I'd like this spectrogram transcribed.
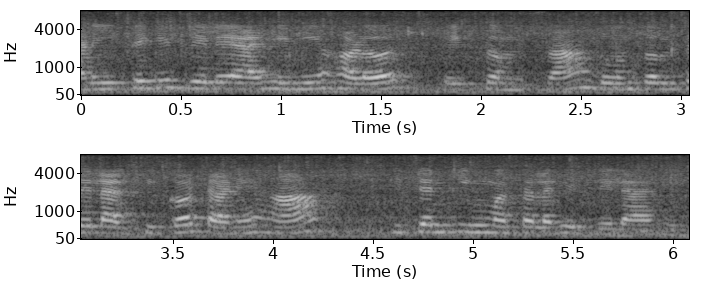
आणि इथे घेतलेले आहे मी हळद एक चमचा दोन चमचे लाल तिखट आणि हा किचन किंग मसाला घेतलेला आहे.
